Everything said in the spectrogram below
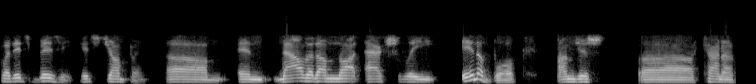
but it's busy. It's jumping. Um, and now that I'm not actually in a book, I'm just uh, kind of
